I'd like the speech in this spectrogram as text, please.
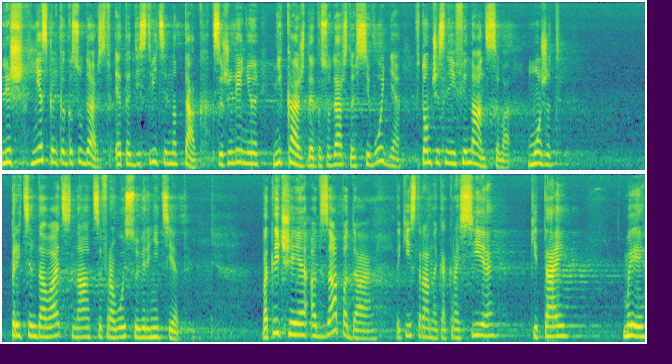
лишь несколько государств. Это действительно так. К сожалению, не каждое государство сегодня, в том числе и финансово, может претендовать на цифровой суверенитет. В отличие от Запада, такие страны, как Россия, Китай, мы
